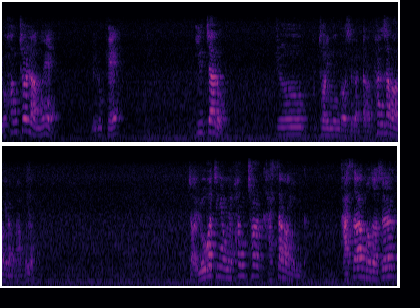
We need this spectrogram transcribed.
이 황철나무에 이렇게 일자로 쭉 붙어 있는 것을 갖다가 편상황이라고 하고요. 자, 요 같은 경우에 황철 갓상황입니다. 갓상황 버섯은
